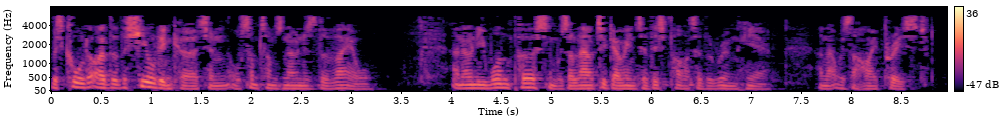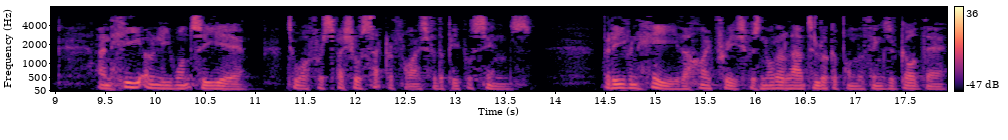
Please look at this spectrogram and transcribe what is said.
was called either the shielding curtain or sometimes known as the veil. And only one person was allowed to go into this part of the room here, and that was the high priest. And he only once a year to offer a special sacrifice for the people's sins. But even he, the high priest, was not allowed to look upon the things of God there.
